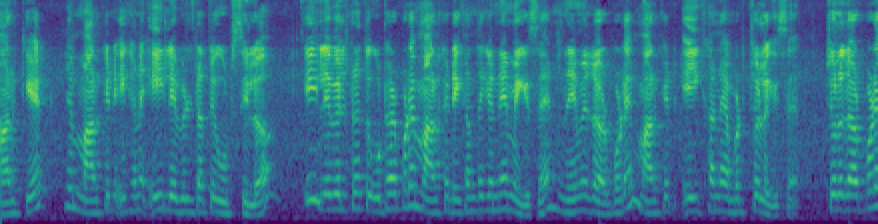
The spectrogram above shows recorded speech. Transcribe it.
মার্কেট যে মার্কেট এখানে এই লেভেলটাতে উঠছিল, এই লেভেলটাতে ওঠার পরে মার্কেট এখান থেকে নেমে গেছে, নেমে যাওয়ার পরে মার্কেট এইখানে আবার চলে গেছে। চলে যাওয়ার পরে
